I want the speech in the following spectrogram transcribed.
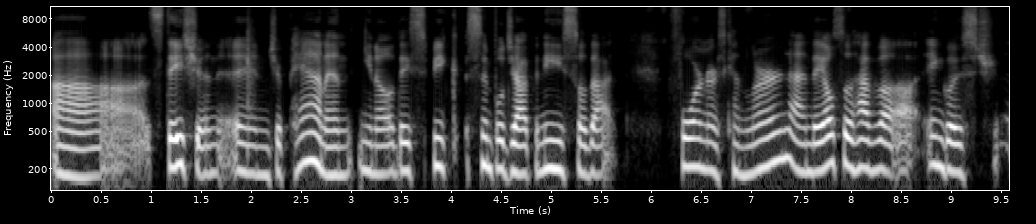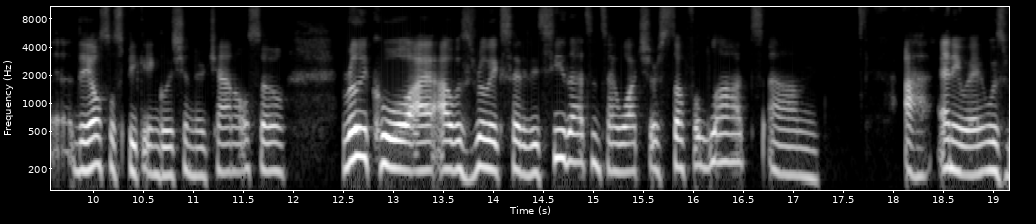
uh, station in Japan, and you know they speak simple Japanese so that foreigners can learn, and they also have uh, English. They also speak English in their channel, so really cool. I, I was really excited to see that since I watch their stuff a lot. Um, ah, anyway, it was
